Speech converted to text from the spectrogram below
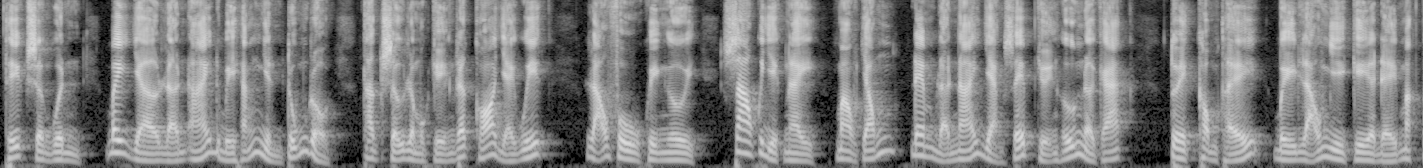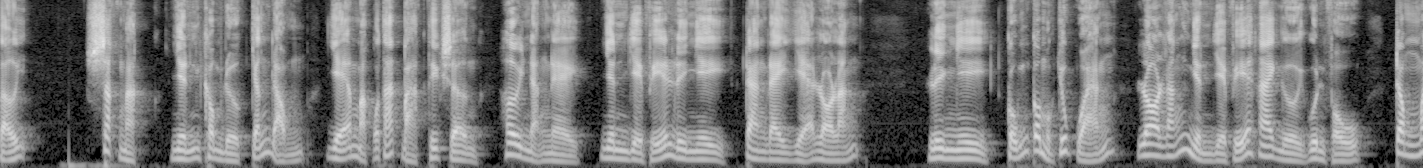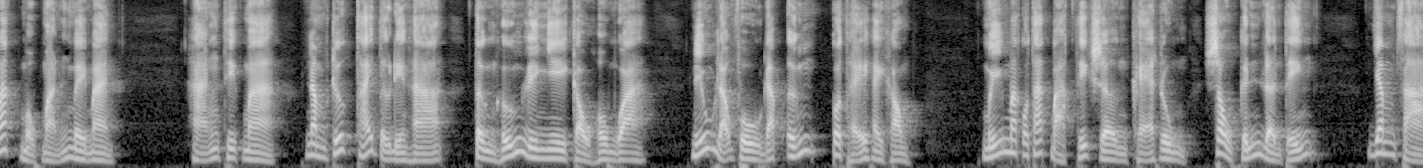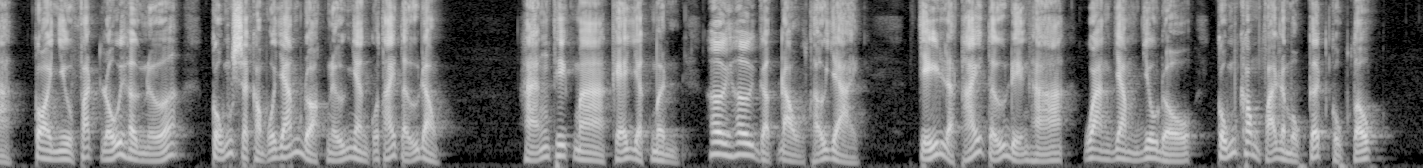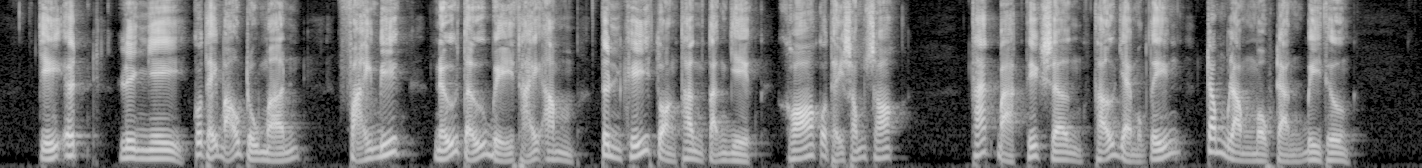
Thiết Sơn Huynh, bây giờ lệnh ái đã bị hắn nhìn trúng rồi, thật sự là một chuyện rất khó giải quyết. Lão Phù khuyên người, sau cái việc này, mau chóng đem lệnh ái dàn xếp chuyển hướng nơi khác. Tuyệt không thể bị lão nhi kia để mắt tới. Sắc mặt, nhịn không được chấn động, vẻ mặt của thác bạc Thiết Sơn hơi nặng nề, nhìn về phía Liên Nhi tràn đầy vẻ lo lắng. Liên Nhi cũng có một chút quảng, lo lắng nhìn về phía hai người huynh phụ, trong mắt một mảnh mê man. Hạng Thiết Ma, năm trước Thái tử Điện Hạ từng hướng Liên Nhi cầu hôn qua, nếu lão phu đáp ứng có thể hay không? Mí mắt của thác bạc thiết sơn khẽ rung, sâu kính lên tiếng. Dâm xà, coi như phách lối hơn nữa, cũng sẽ không có dám đoạt nữ nhân của thái tử đâu. Hãng thiết ma khẽ giật mình, hơi hơi gật đầu thở dài. Chỉ là thái tử điện hạ, quan dâm vô độ, cũng không phải là một kết cục tốt. Chỉ ít, liên nhi có thể bảo trụ mệnh. Phải biết, nữ tử bị thải âm, tinh khí toàn thân tận diệt, khó có thể sống sót. Thác bạc thiết sơn thở dài một tiếng, trong lòng một trận bi thương.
